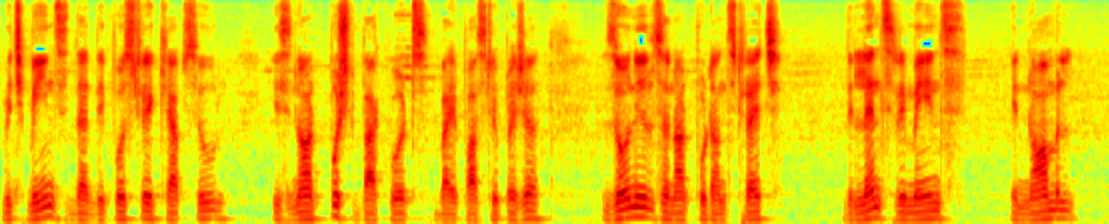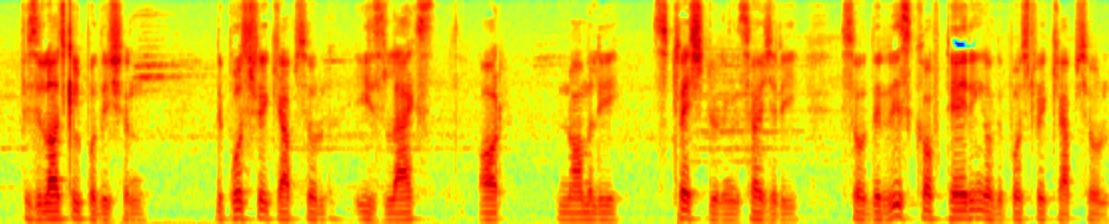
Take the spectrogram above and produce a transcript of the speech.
which means that the posterior capsule is not pushed backwards by positive pressure. Zonules are not put on stretch. The lens remains in normal physiological position. The posterior capsule is lax or normally stretched during the surgery. So the risk of tearing of the posterior capsule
